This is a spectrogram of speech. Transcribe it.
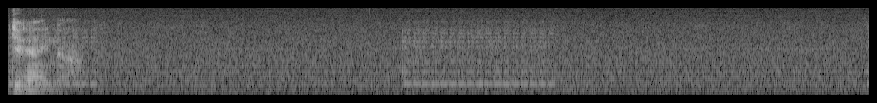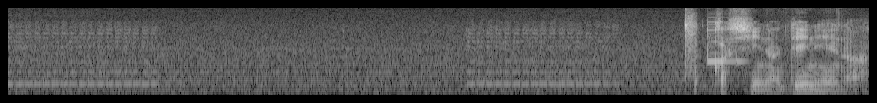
出ないな。おかしいな。出ねえな。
